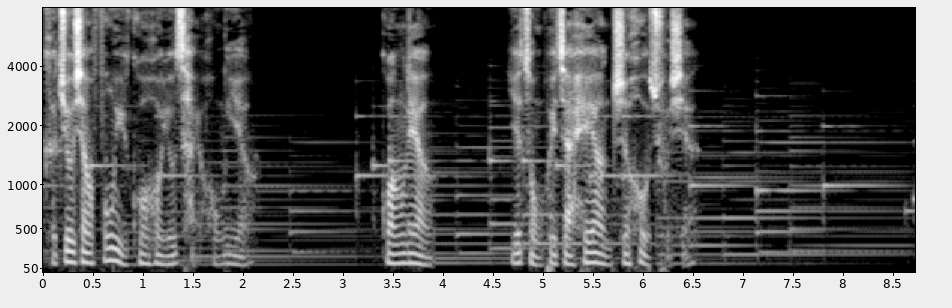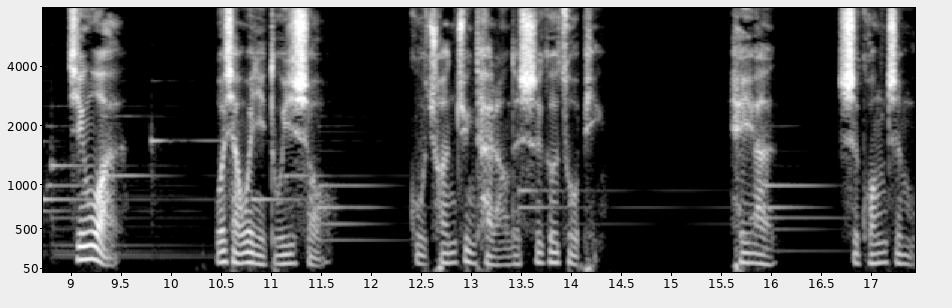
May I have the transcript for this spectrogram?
可就像风雨过后有彩虹一样，光亮也总会在黑暗之后出现。今晚，我想为你读一首古川俊太郎的诗歌作品《黑暗是光之母》。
